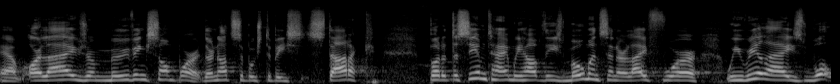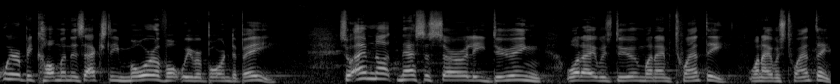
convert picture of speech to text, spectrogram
Um, our lives are moving somewhere, they're not supposed to be static. But at the same time, we have these moments in our life where we realize what we're becoming is actually more of what we were born to be. So I'm not necessarily doing what I was doing when I'm 20, when I was 20.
